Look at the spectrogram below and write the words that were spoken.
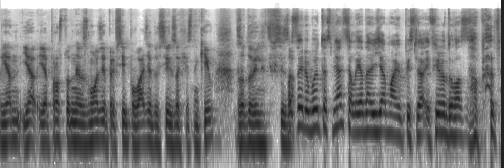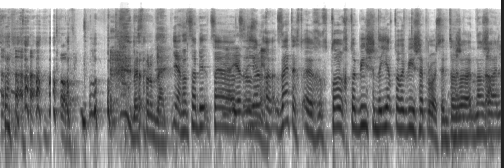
Я, я, я просто не в змозі при всій повазі до всіх захисників задовольнити всі запити. Василю, будете сміятися, але я навіть я маю після ефіру до вас запит. Без проблем. Ні, ну це, це, Я- я це зрозумів. е, знаєте, хто, е, хто, хто більше дає, в того більше просять. На, жаль- на жаль,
